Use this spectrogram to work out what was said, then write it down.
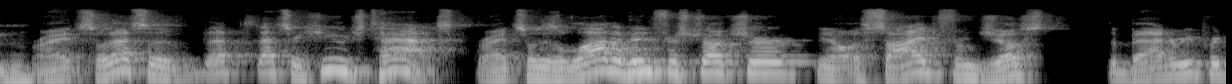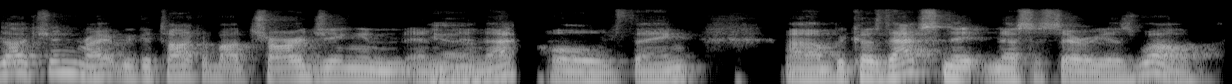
mm-hmm. right so that's a that's that's a huge task right so there's a lot of infrastructure you know aside from just the battery production right we could talk about charging and and, yeah. and that whole thing um, because that's necessary as well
